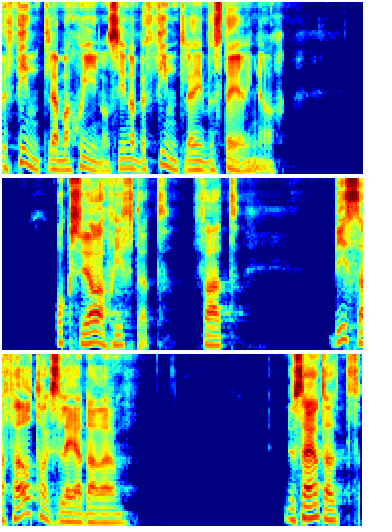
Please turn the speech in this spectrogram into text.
befintliga maskiner, sina befintliga investeringar också göra skiftet. För att vissa företagsledare, nu säger jag inte att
